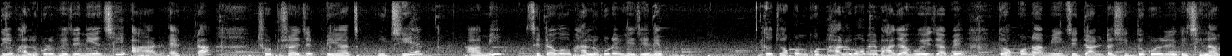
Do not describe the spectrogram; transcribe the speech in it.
দিয়ে ভালো করে ভেজে নিয়েছি। আর একটা ছোট সাইজের পেঁয়াজ কুচিয়ে আমি সেটাও ভালো করে ভেজে নেব। তো যখন খুব ভালোভাবে ভাজা হয়ে যাবে, তখন আমি যে ডালটা সিদ্ধ করে রেখেছিলাম,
